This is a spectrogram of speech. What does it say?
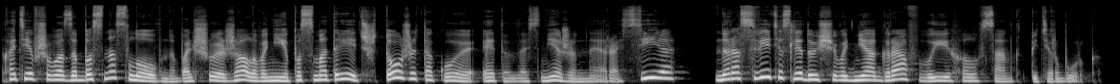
хотевшего за баснословно большое жалование посмотреть, что же такое эта заснеженная Россия, на рассвете следующего дня граф выехал в Санкт-Петербург.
